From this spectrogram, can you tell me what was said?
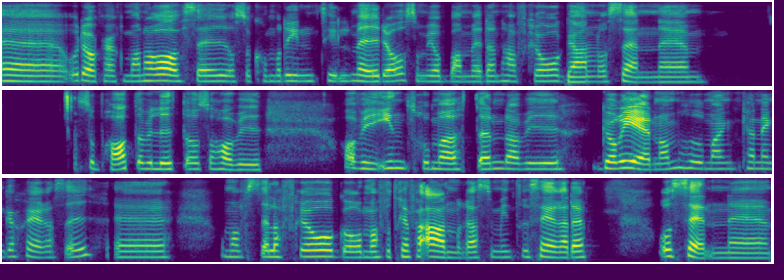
Eh, och då kanske man hör av sig och så kommer det in till mig då som jobbar med den här frågan och sen eh, så pratar vi lite och så har vi har vi intromöten där vi går igenom hur man kan engagera sig. Eh, och man får ställa frågor och man får träffa andra som är intresserade. Och sen eh,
